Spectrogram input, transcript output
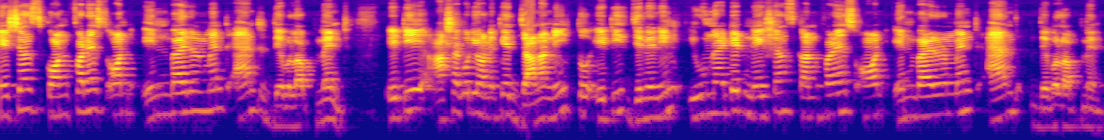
Nations conference on environment and development এটি আশা করি অনেকে জানা নেই, তো এটি জেনে নিন United Nations conference on environment and development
